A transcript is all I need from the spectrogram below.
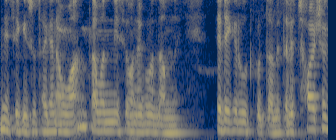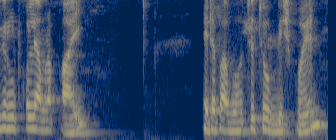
নিচে কিছু থাকে না, ওয়ান, তার মানে নিচে অনেক কোনো দাম নেই। এটাকে রুট করতে হবে। তাহলে ছয়শোকে রুট করলে আমরা পাই এটা পাবো হচ্ছে চব্বিশ পয়েন্ট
